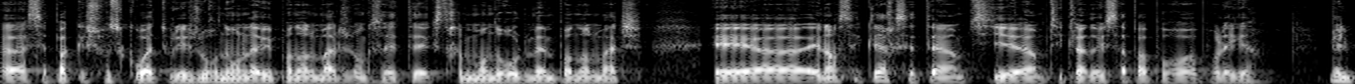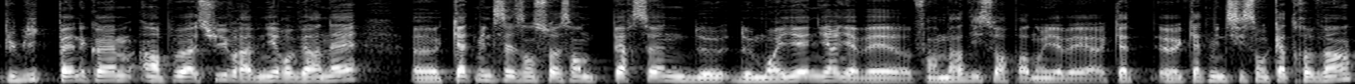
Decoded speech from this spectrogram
Euh, c'est pas quelque chose qu'on voit tous les jours. Nous, on l'a vu pendant le match, donc ça a été extrêmement drôle, même pendant le match. Et, euh, non, c'est clair que c'était un petit, un petit clin d'œil sympa pour, pour les gars. Mais le public peine quand même un peu à suivre, à venir au Vernet. 4760 euh, personnes de, moyenne. Hier, il y avait, enfin mardi soir, pardon, il y avait 4, 4680.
